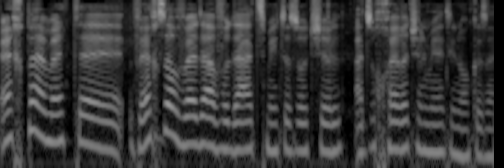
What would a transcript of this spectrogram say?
איך באמת, אה, ואיך זה עובד העבודה העצמית הזאת של, את זוכרת של מי התינוק הזה?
